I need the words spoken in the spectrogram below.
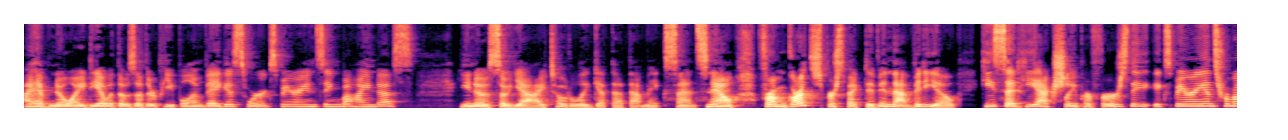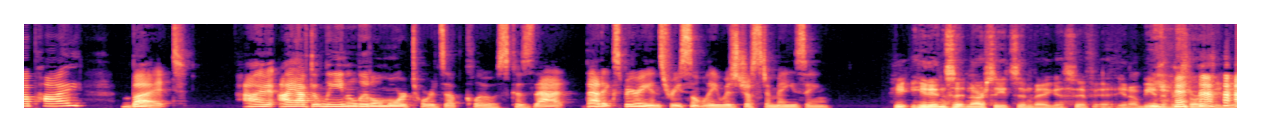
I have no idea what those other people in Vegas were experiencing behind us. You know, so yeah, I totally get that. That makes sense. Now, from Garth's perspective in that video, he said he actually prefers the experience from up high, but I I have to lean a little more towards up close because that that experience recently was just amazing. He he didn't sit in our seats in Vegas. If you know, be a different story if he did.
